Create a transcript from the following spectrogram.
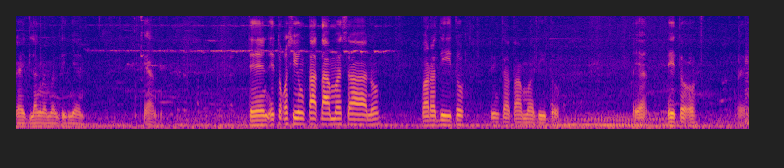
Guide lang naman din yan. Ayan. Then, ito kasi yung tatama sa ano, para dito. Ito yung tatama dito. Ayan. Ito oh. Ayan.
